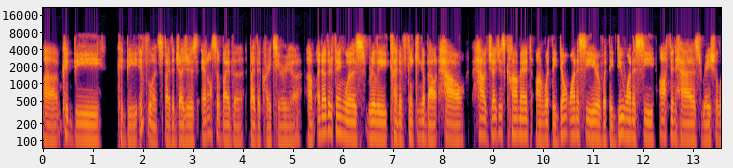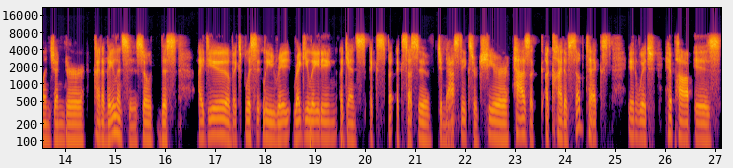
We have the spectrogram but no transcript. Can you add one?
uh, could be could be influenced by the judges and also by the by the criteria. Um, another thing was really kind of thinking about how how judges comment on what they don't want to see or what they do want to see often has racial and gender kind of valences. So this idea of explicitly re- regulating against ex- excessive gymnastics or cheer has a, a kind of subtext in which hip hop is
